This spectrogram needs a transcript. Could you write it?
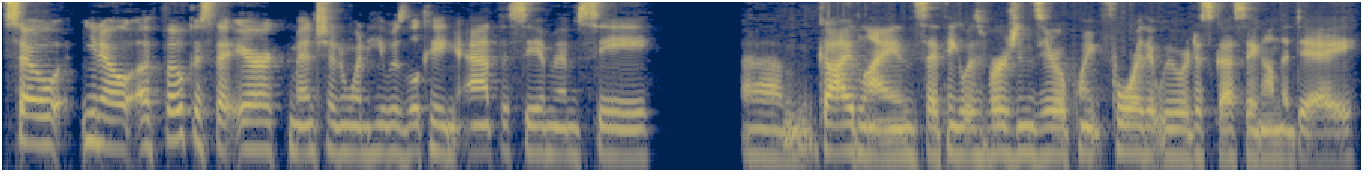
So, you know, a focus that Eric mentioned when he was looking at the CMMC um, guidelines, I think it was version 0.4 that we were discussing on the day,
